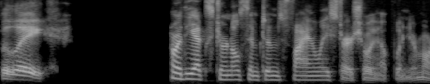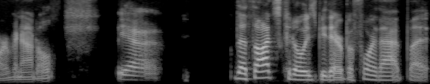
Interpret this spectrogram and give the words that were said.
But like, Or the external symptoms finally start showing up when you're more of an adult. yeah, The thoughts could always be there before that, but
